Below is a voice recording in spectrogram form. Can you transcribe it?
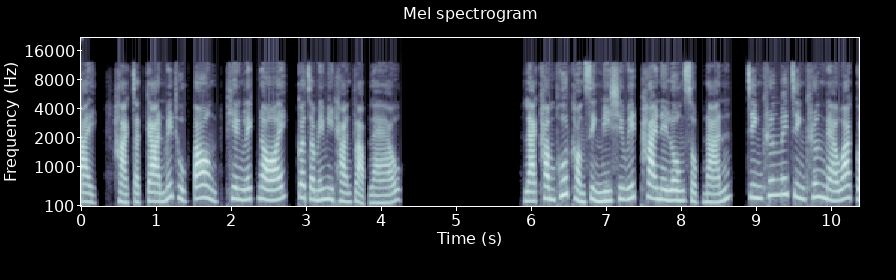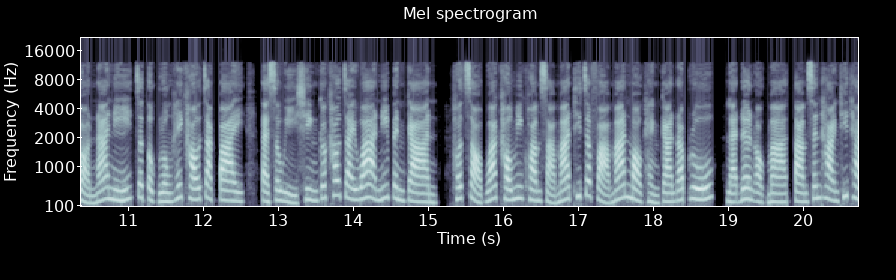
าย หากจัดการไม่ถูกต้อง เพียงเล็กน้อย ก็จะไม่มีทางกลับแล้ว และคำพูดของสิ่งมีชีวิตภายในโลงศพนั้น จริงครึ่งไม่จริงครึ่งแม้ว่าก่อนหน้านี้จะตกลงให้เขาจากไป แต่สวีชิงก็เข้าใจว่านี่เป็นการ ทดสอบว่าเขามีความสามารถที่จะฝ่าม่านหมอกแห่งการรับรู้ และเดินออกมาตามเส้นทางที่แท้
